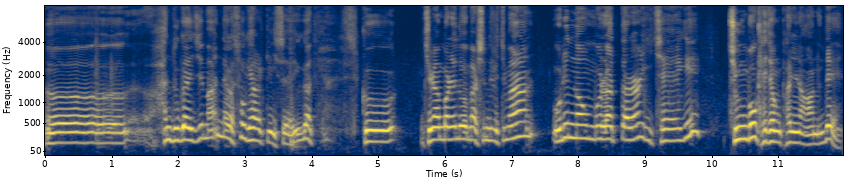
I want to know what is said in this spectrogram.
어 한두 가지만 내가 소개할 게 있어요. 그러니까 그 지난번에도 말씀드렸지만 우린 너무 몰랐다라는 이 책이 증보 개정판이 나왔는데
